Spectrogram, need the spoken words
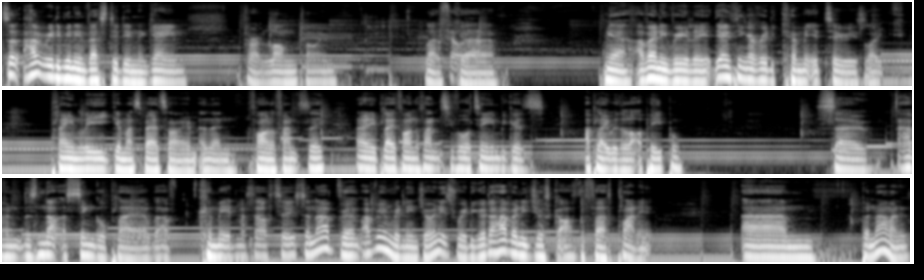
So I haven't really been invested in a game for a long time. Like, uh, yeah, I've only really the only thing I've really committed to is like playing League in my spare time, and then Final Fantasy. I only play Final Fantasy 14 because I play with a lot of people. So I haven't. There's not a single player that I've committed myself to. So now I've been, I've been really enjoying it. It's really good. I have only just got off the first planet. Um, but now man,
